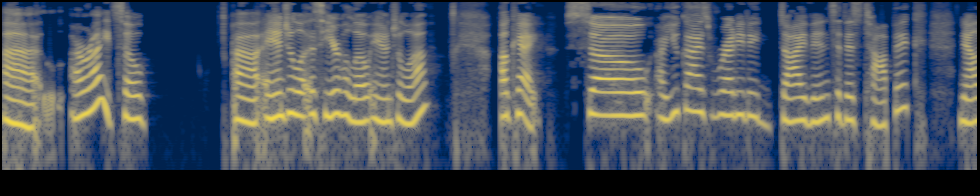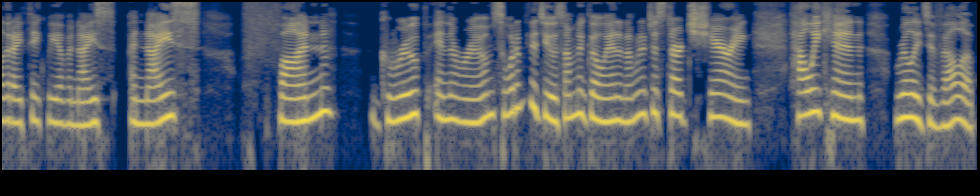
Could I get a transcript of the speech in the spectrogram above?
Uh, all right. So, uh, Angela is here. Hello, Angela. Okay. So, are you guys ready to dive into this topic now that I think we have a nice, a nice, fun group in the room? So, what I'm going to do is I'm going to go in and I'm going to just start sharing how we can really develop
